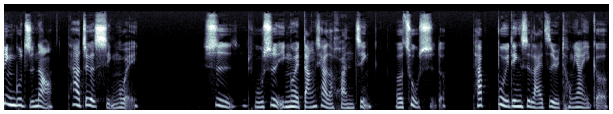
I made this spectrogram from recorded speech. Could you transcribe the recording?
并不知道他的这个行为是不是因为当下的环境而促使的，它不一定是来自于同样一个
